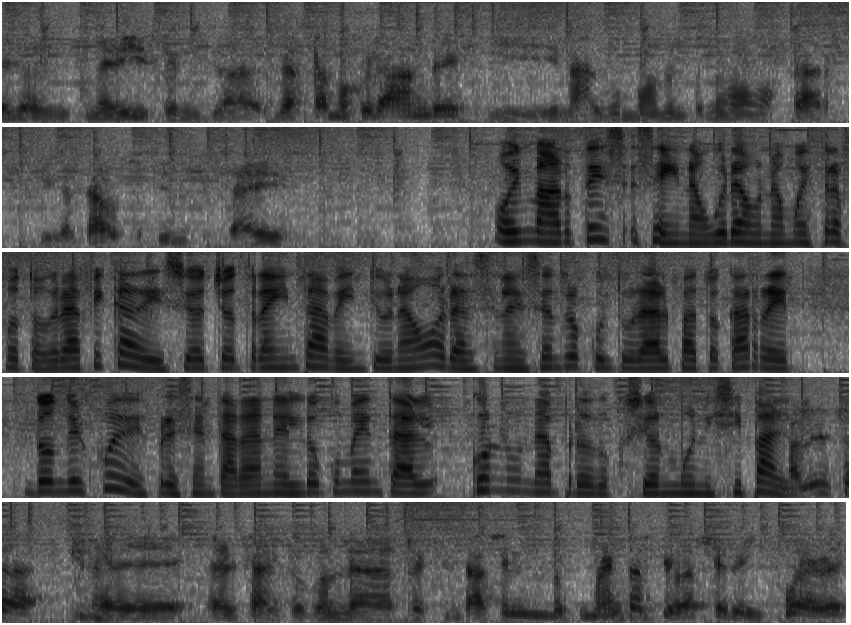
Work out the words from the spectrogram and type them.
ellos me dicen, ya, estamos grandes y en algún momento no vamos a estar, y la causa tiene que caer. Hoy martes se inaugura una muestra fotográfica de 18.30 a 21 horas en el Centro Cultural Pato Carret, donde el jueves presentarán el documental con una producción municipal. Eh, exacto, con la presentación del documental que va a ser el jueves,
